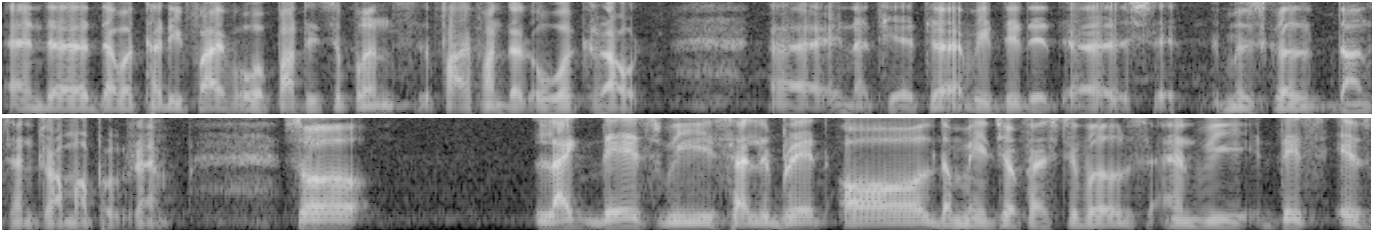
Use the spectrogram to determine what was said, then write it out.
and uh, there were 35 over participants, 500 over crowd uh, in a theater. We did it uh, musical dance and drama program. So like this we celebrate all the major festivals and we this is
